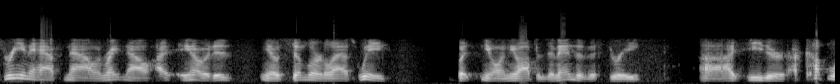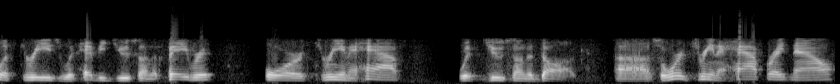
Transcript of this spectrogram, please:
three and a half now. And right now, I, you know, it is you know similar to last week, but you know, on the opposite end of the three, uh, I see either a couple of threes with heavy juice on the favorite, or three and a half with juice on the dog. Uh, so we're at three and a half right now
